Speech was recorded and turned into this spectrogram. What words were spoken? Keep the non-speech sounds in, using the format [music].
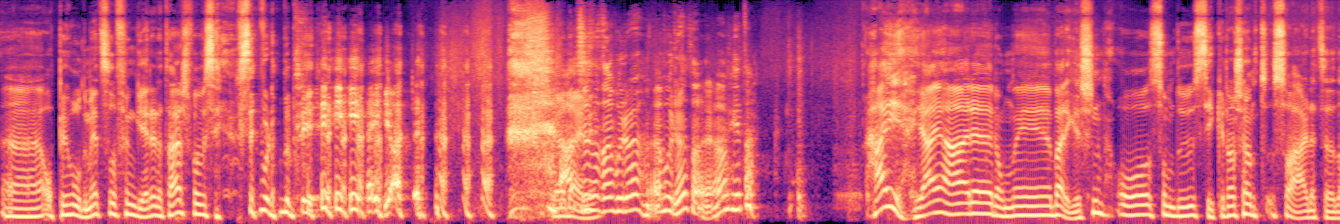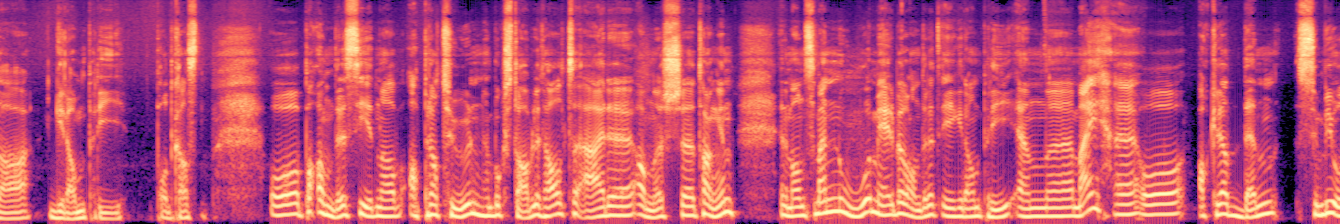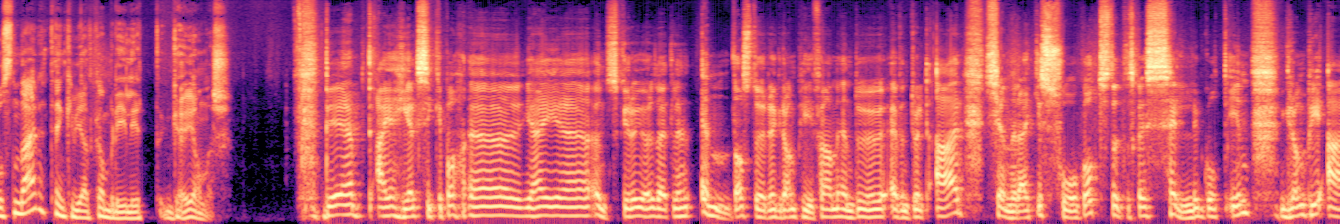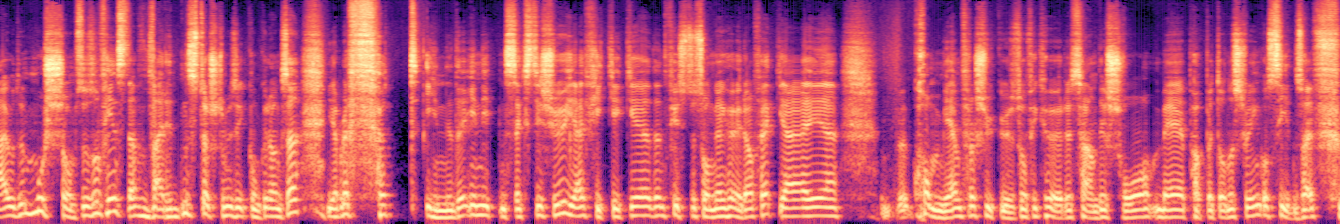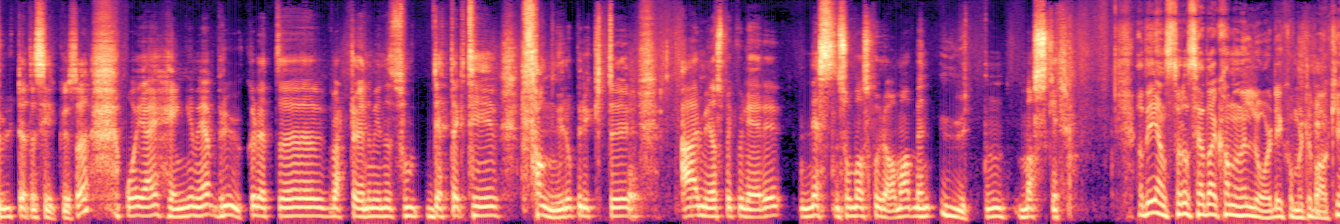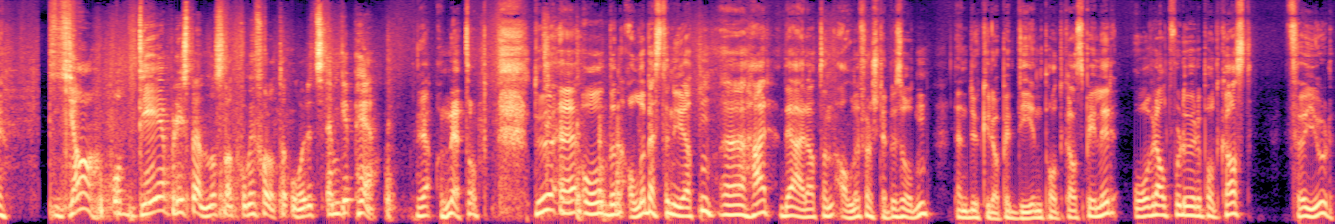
Uh, Oppi hodet mitt så fungerer dette her, så får vi se, [laughs] se hvordan det blir. [laughs] ja. [laughs] det er deilig. Det er moro. Det er moro, Det er fint, da. Hei, jeg er eh, Ronny Bergersen, og som du sikkert har skjønt, så er dette da Grand Prix-podkasten. Og på andre siden av apparaturen, bokstavelig talt, er eh, Anders Tangen. En mann som er noe mer bevandret i Grand Prix enn meg. Og akkurat den symbiosen der tenker vi at kan bli litt gøy, Anders. Det er jeg helt sikker på. Eh, jeg eh, ønsker å gjøre deg til en enda større Grand Prix-fan enn du eventuelt er. Kjenner deg ikke så godt, så dette skal jeg selge godt inn. Grand Prix er jo det morsomste som fins. Det er verdens største musikkonkurranse. Jeg ble født inn i det i 1967. Jeg fikk ikke den første sangen Høyre fikk. Jeg eh, kom hjem fra sykehuset og fikk høre Sandy Shaw med 'Puppet on a String', og siden så har jeg fulgt dette sirkuset. Og jeg henger med, bruker dette verktøyene mine som detektiv, fanger opp rykter rykter, er med og spekulerer, nesten som Maskorama, men uten masker. Ja, Det gjenstår å se. Da kan denne Lordy kommer tilbake. Ja, og det blir spennende å snakke om i forhold til årets MGP. Ja, nettopp. Du, eh, og Den aller beste nyheten eh, her, det er at den aller første episoden den dukker opp i din podkastspiller overalt hvor du hører podkast, før jul.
